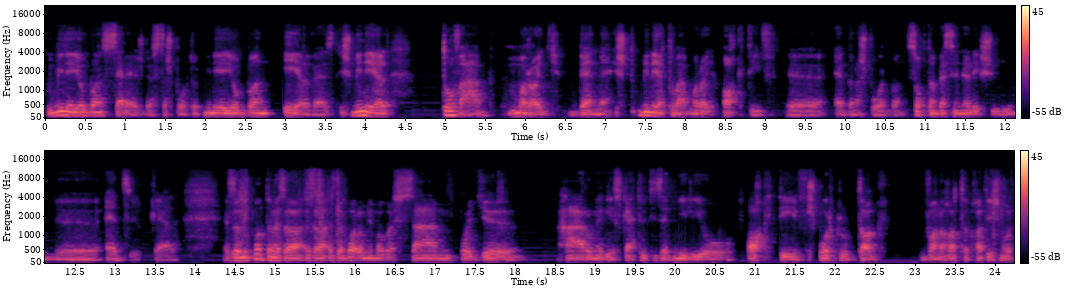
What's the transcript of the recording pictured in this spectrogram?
hogy minél jobban szeresd ezt a sportot, minél jobban élvezd, és minél tovább maradj benne, és minél tovább maradj aktív ebben a sportban. Szoktam beszélni elég sűrűn edzőkkel. Ez, amit mondtam, ez a, ez a, ez a baromi magas szám, hogy 3,2 millió aktív sportklub tag van a 6, 6 és 8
